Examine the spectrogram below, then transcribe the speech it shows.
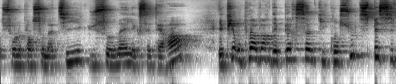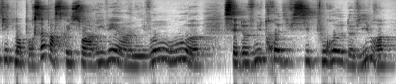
sur le plan somatique, du sommeil, etc. Et puis on peut avoir des personnes qui consultent spécifiquement pour ça parce qu'ils sont arrivés à un niveau où c'est devenu trop difficile pour eux de vivre.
